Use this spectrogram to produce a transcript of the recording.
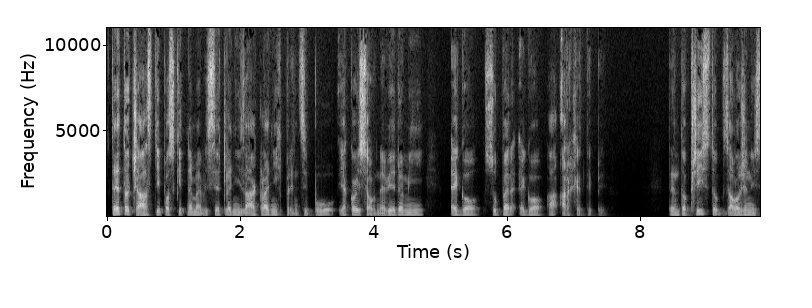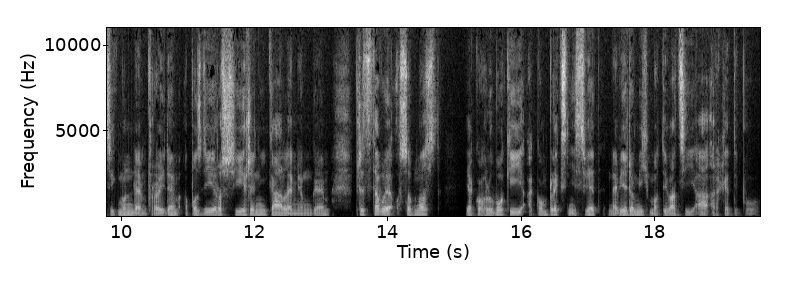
V této části poskytneme vysvětlení základních principů, jako jsou nevědomí, ego, superego a archetypy. Tento přístup, založený Sigmundem Freudem a později rozšířený Karlem Jungem, představuje osobnost jako hluboký a komplexní svět nevědomých motivací a archetypů.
